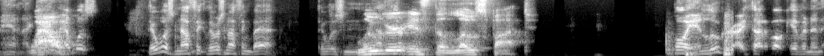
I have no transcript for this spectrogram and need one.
Man, I Wow. that was there was nothing there was nothing bad. There was Luger nothing- is the low spot. Boy, and Luger, I thought about giving an,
